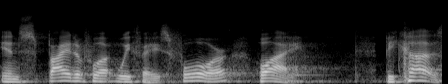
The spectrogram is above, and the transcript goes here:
in spite of what we face. For why? Because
